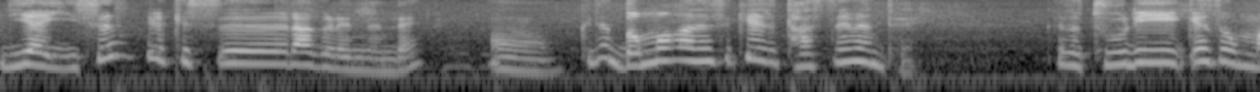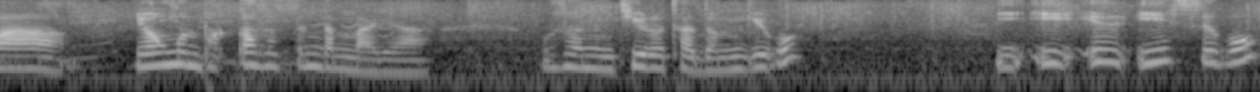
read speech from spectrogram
니아 이스 이렇게 쓰라 그랬는데 어 그냥 넘어가는 스킬들 다 쓰면 돼. 그래서 둘이 계속 막 영혼 바꿔서 쓴단 말이야. 우선은 뒤로 다 넘기고 2, 2, 1, 2 쓰고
